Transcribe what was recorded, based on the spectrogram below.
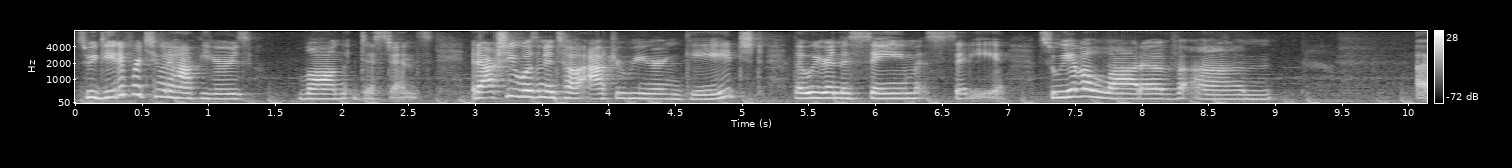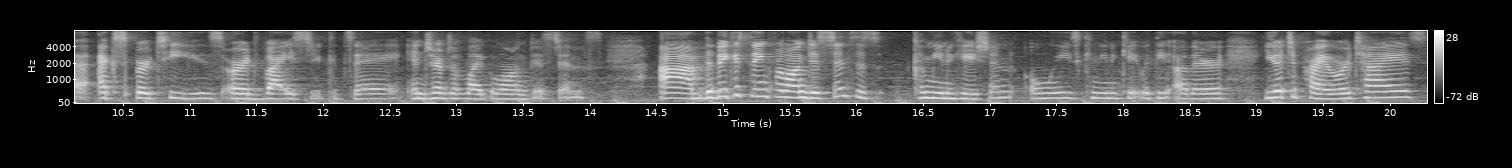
So we dated for two and a half years, long distance. It actually wasn't until after we were engaged that we were in the same city. So we have a lot of um, uh, expertise or advice, you could say, in terms of like long distance. Um, the biggest thing for long distance is communication. Always communicate with the other. You have to prioritize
